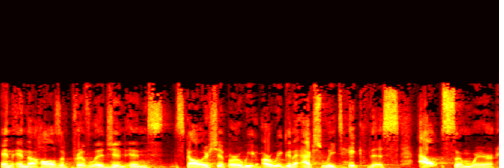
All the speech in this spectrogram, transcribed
and, and the halls of privilege and, and scholarship. Are we, are we going to actually take this out somewhere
